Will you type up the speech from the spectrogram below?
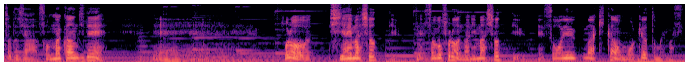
ちょっとじゃあ、そんな感じで、えー、フォローし合いましょうっていう、ね、相互フォローになりましょうっていう、ね、そういう、まあ、期間を設けようと思います。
